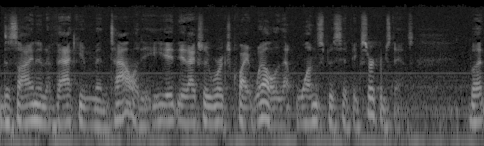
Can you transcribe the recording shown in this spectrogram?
design in a vacuum mentality, it, it actually works quite well in that one specific circumstance. But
